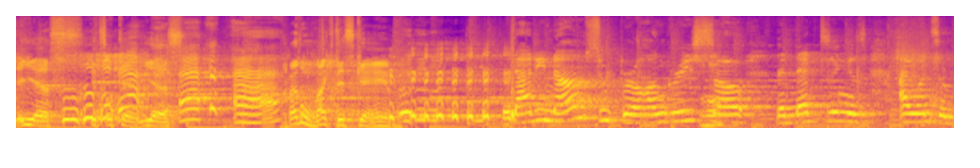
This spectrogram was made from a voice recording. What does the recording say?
Yes, it's okay. Yes. I don't like this game. Daddy, now I'm super hungry, uh-huh. so the next thing is I want some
